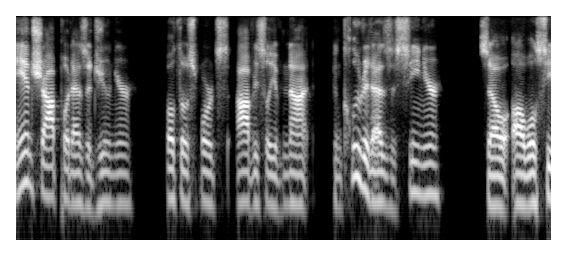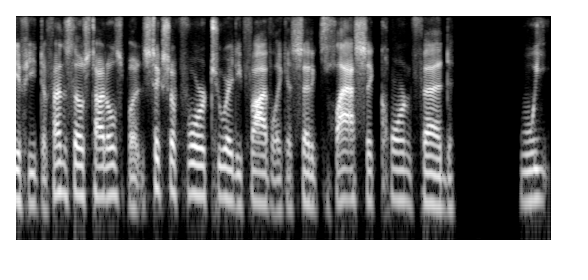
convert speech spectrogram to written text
and shot put as a junior. Both those sports obviously have not concluded as a senior. So uh, we'll see if he defends those titles. But six foot four, 285, like I said, classic corn fed, wheat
